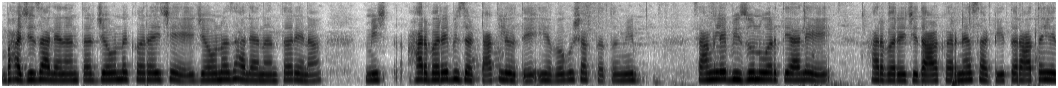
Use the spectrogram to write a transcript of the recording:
भाजी झाल्यानंतर जेवण करायचे जेवण झाल्यानंतर आहे ना मी हरभरे भिजत टाकले होते. हे बघू शकता तुम्ही चांगले भिजूनवरती आले हरभऱ्याची डाळ करण्यासाठी. तर आता हे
